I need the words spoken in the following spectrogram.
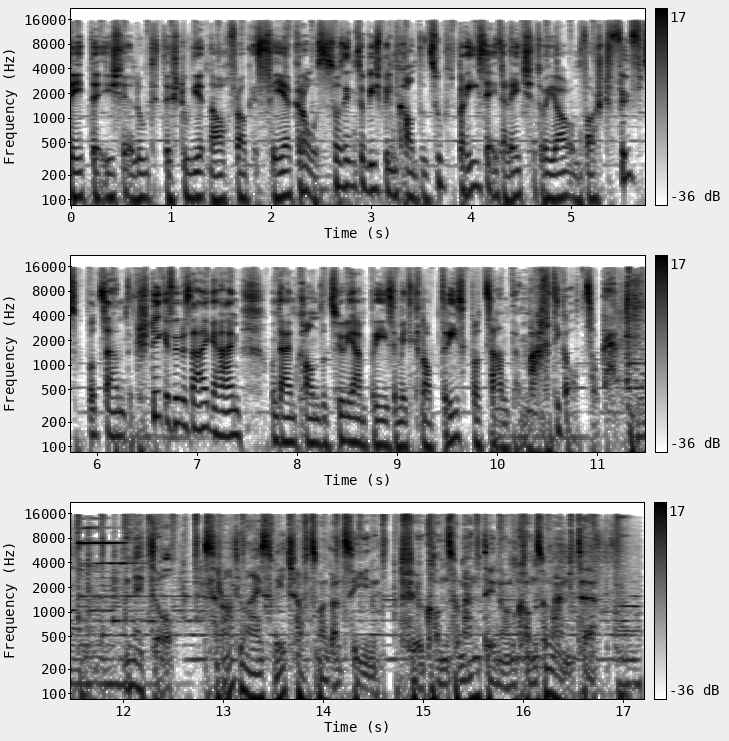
Dort ist laut der Studie die Nachfrage sehr groß. So sind zum Beispiel im Kanton Zug die Preise in den letzten drei Jahren um fast 50 Prozent gestiegen für ein Eigenheim und auch im Kanton Zürich haben die Preise mit knapp 30 Prozent mächtig angezogen. Netto. Das Radio 1 Wirtschaftsmagazin für Konsumentinnen und Konsumenten.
